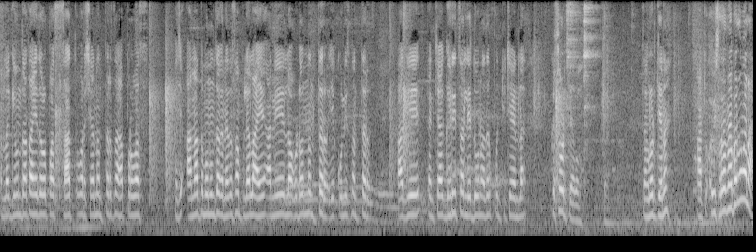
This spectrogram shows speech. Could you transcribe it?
त्यांना घेऊन जात आहे जवळपास सात वर्षानंतरचा हा प्रवास म्हणजे अनाथ म्हणून जगण्याचा संपलेला आहे. आणि लॉकडाऊन नंतर एकोणीस नंतर आज हे त्यांच्या घरी चालले दोन हजार पंचवीसच्या एंडला कसं वाटतंय भाऊ? चांगलं वाटते ना? आठ विसरत नाही बरं मला?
